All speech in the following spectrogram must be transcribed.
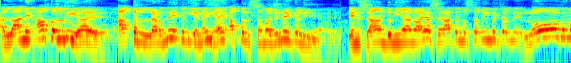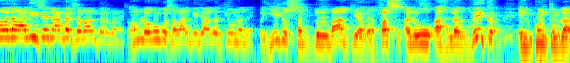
अल्लाह ने अक्ल दी है। अक्ल लड़ने के लिए नहीं है, अक्ल समझने के लिए है। इंसान दुनिया में आया, सिरात मुस्तकीम में चलने। लोग मौला अली से जाकर सवाल कर रहे हैं। तो हम लोगों को सवाल की इजाज़त क्यों ना दे? तो ये जो सद्दुलबाब किया गया फस अलू अहल ज़िक्र इनकुन तुम ला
